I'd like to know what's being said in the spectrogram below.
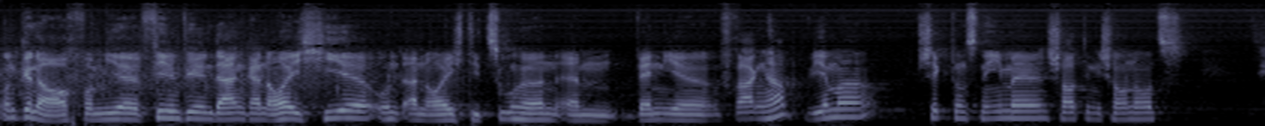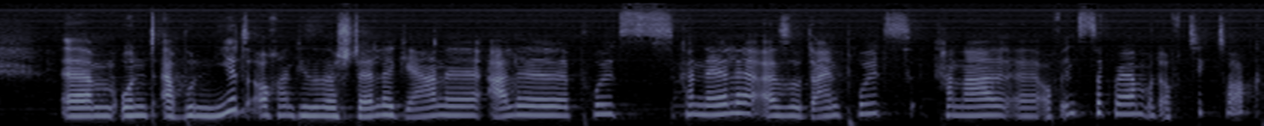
Und genau, auch von mir vielen, vielen Dank an euch hier und an euch, die zuhören. Ähm, wenn ihr Fragen habt, wie immer, schickt uns eine E-Mail, schaut in die Shownotes. Ähm, und abonniert auch an dieser Stelle gerne alle Puls-Kanäle, also dein Puls-Kanal äh, auf Instagram und auf TikTok.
